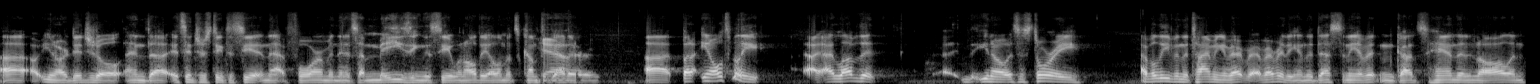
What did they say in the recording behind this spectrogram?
uh, you know, are digital, and uh, it's interesting to see it in that form, and then it's amazing to see it when all the elements come yeah. together. Uh, but you know, ultimately, I, I, love that. Uh, you know, it's a story. I believe in the timing of, every, of everything and the destiny of it, and God's hand in it all. And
